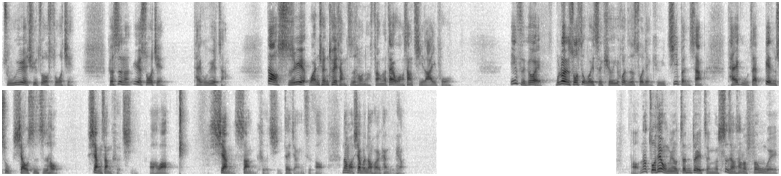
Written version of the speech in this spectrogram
逐月去做缩减，可是呢，越缩减，台股越涨。到十月完全退场之后呢，反而再往上急拉一波。因此，各位不论说是维持 Q1 或者是缩减 Q1，基本上台股在变数消失之后，向上可期，好不好？向上可期。再讲一次，好。那么下半段回来看股票。好，那昨天我们有针对整个市场上的氛围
